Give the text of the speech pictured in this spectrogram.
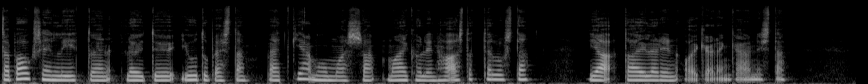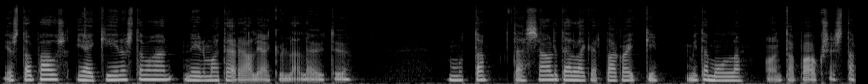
Tapaukseen liittyen löytyy YouTubesta pätkiä muun muassa Michaelin haastattelusta ja Tylerin oikeudenkäynnistä. Jos tapaus jäi kiinnostamaan, niin materiaalia kyllä löytyy. Mutta tässä oli tällä kertaa kaikki, mitä mulla on tapauksesta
